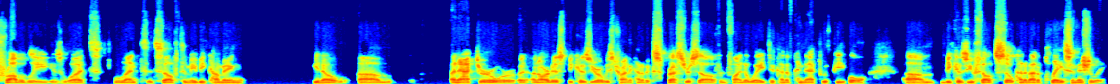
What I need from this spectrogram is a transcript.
probably is what lent itself to me becoming, you know, um, an actor or a, an artist because you're always trying to kind of express yourself and find a way to kind of connect with people um, because you felt so kind of out of place initially.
